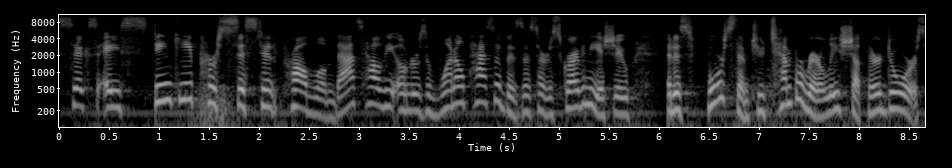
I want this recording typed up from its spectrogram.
six, a stinky, persistent problem. That's how the owners of one El Paso business are describing the issue that has forced them to temporarily shut their doors.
